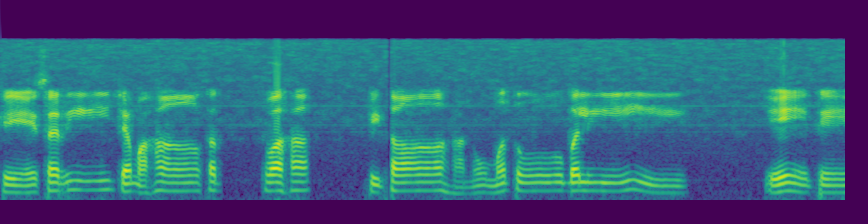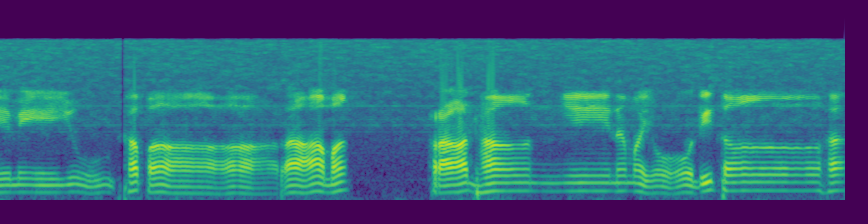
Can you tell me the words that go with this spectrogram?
केसरी च महासत्त्वः पिता हनुमतो बली। एते मे यूथपा राम प्राधान्येन मयोदिताः।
